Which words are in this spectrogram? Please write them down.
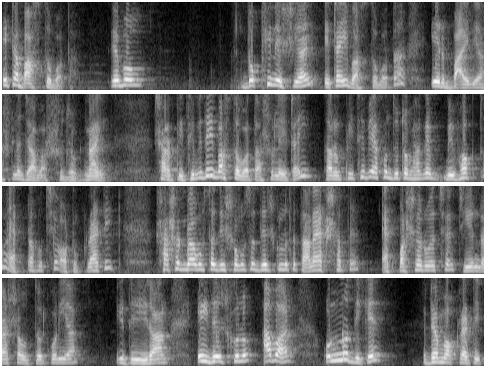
এটা বাস্তবতা এবং দক্ষিণ এশিয়ায় এটাই বাস্তবতা, এর বাইরে আসলে যাবার সুযোগ নাই। সারা পৃথিবীতেই বাস্তবতা আসলে এটাই, কারণ পৃথিবী এখন দুটো ভাগে বিভক্ত, একটা হচ্ছে অটোক্র্যাটিক শাসন ব্যবস্থা যে সমস্ত দেশগুলোতে তারা একসাথে, এক পাশে রয়েছে চীন, রাশিয়া, উত্তর কোরিয়া, ইতি ইরান, এই দেশগুলো, আবার অন্যদিকে ডেমোক্র্যাটিক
